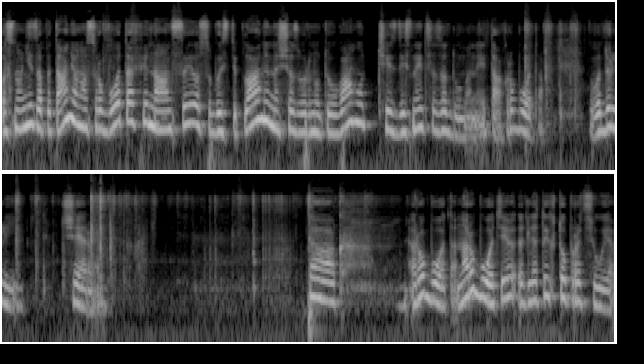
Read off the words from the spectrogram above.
основні запитання у нас робота, фінанси, особисті плани, на що звернути увагу, чи здійсниться задумане. І так, робота, водолій, червень. Так. Робота. На роботі для тих, хто працює,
